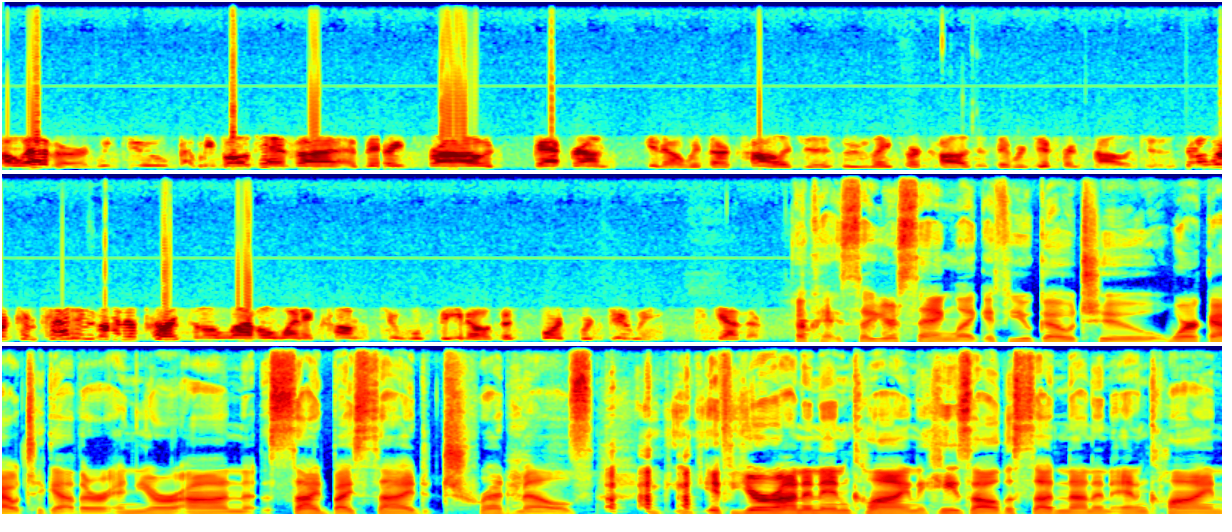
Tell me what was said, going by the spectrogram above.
However, we do. We both have uh, a very proud background, you know, with our colleges. We relate to our colleges. They were different colleges. So we're competitive on a personal level when it comes to, you know, the sports we're doing together. Okay, so you're saying like if you go to work out together and you're on side by side treadmills, if you're on an incline, he's all of a sudden on an incline.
